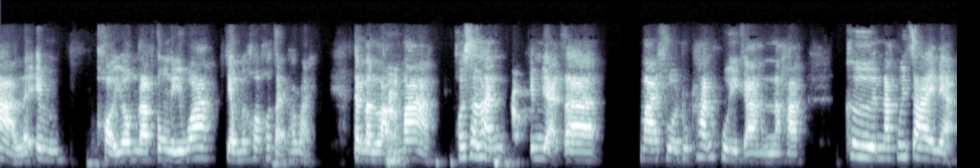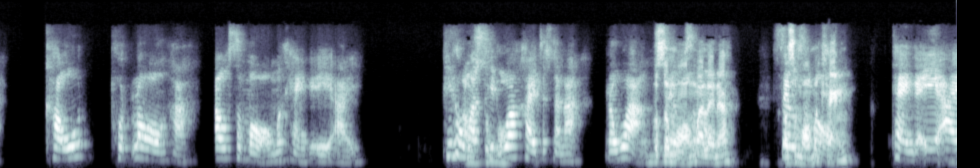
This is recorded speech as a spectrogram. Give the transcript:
อ่านและเอ็มขอยอมรับตรงนี้ว่ายังไม่ค่อยเข้าใจเท่าไหร่ แต่มันล้ำมาก เพราะฉะนั้นเอ็มอยากจะมาชวนทุกท่านคุยกันนะคะ คือนักวิจัยเนี่ยเขาทดลองค่ะ เอาสมองมาแข่งกับ AI พี่โทมัสเอาสมองคิดว่าใครจะชนะ ระหว่างเอาสมองมาเลยนะเซลเอาเซลล์สมองมาแข่ง แข่งกับ AI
